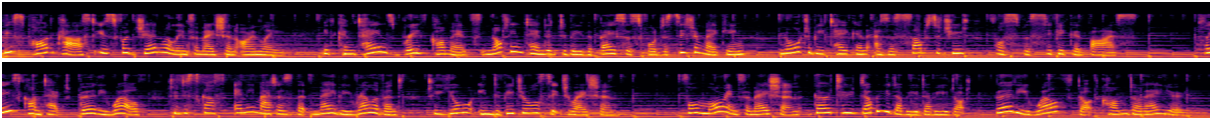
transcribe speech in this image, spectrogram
This podcast is for general information only. It contains brief comments not intended to be the basis for decision making, nor to be taken as a substitute for specific advice. Please contact Birdie Wealth to discuss any matters that may be relevant to your individual situation. For more information, go to www.birdiewealth.com.au.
